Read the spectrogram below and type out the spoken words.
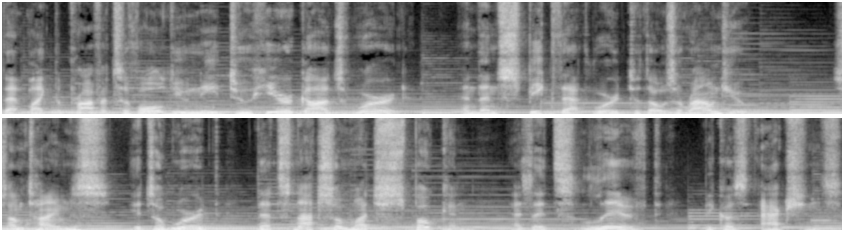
that, like the prophets of old, you need to hear God's word and then speak that word to those around you. Sometimes it's a word that's not so much spoken as it's lived because actions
